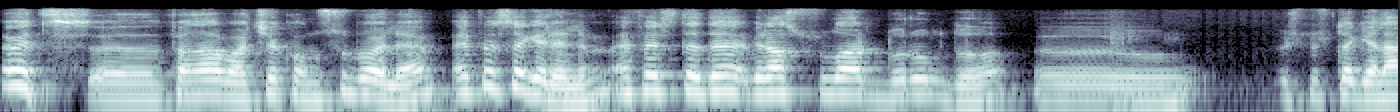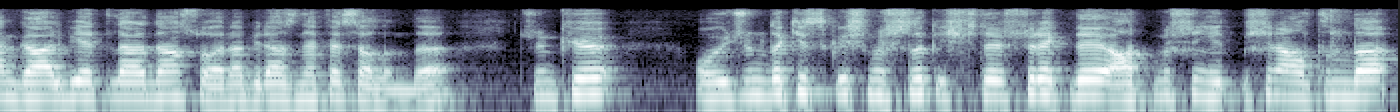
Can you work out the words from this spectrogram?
Evet, e, Fenerbahçe konusu böyle. Efes'e gelelim. Efes'te de biraz sular duruldu. E, üst üste gelen galibiyetlerden sonra biraz nefes alındı. Çünkü o hücumdaki sıkışmışlık işte sürekli 60'ın 70'in altında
